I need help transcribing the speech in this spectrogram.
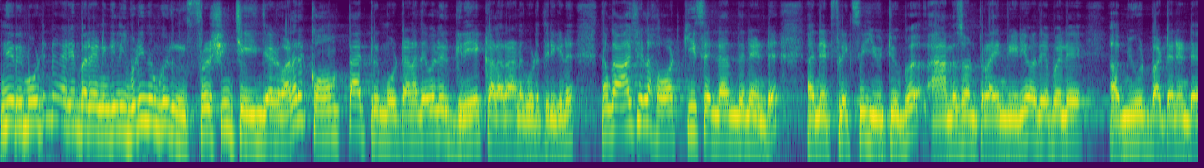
ഇനി റിമോട്ടിന്റെ കാര്യം പറയുകയാണെങ്കിൽ ഇവിടെ നമുക്ക് ഒരു റിഫ്രഷിംഗ് ചേഞ്ച് ആണ്. വളരെ കോമ്പാക്ട് റിമോട്ടാണ് അതേപോലെ ഒരു ഗ്രേ കളറാണ് കൊടുത്തിരിക്കുന്നത്. നമുക്ക് ആവശ്യമുള്ള ഹോട്ട് കീസ് എല്ലാം തന്നെ ഉണ്ട്. Netflix YouTube Amazon Prime video അതേപോലെ മ്യൂട്ട് ബട്ടൺ ഉണ്ട്.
